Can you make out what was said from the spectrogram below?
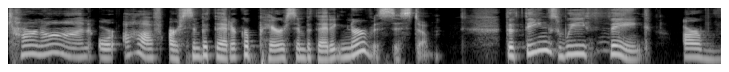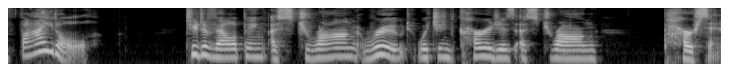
turn on or off our sympathetic or parasympathetic nervous system. The things we think are vital to developing a strong root, which encourages a strong person.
